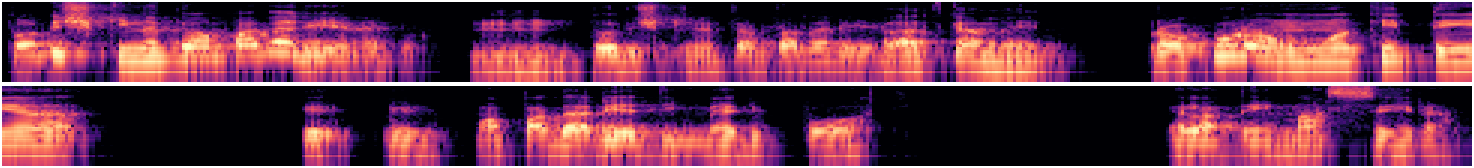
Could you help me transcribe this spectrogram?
Toda esquina tem uma padaria, né? Uhum. Toda esquina tem uma padaria. Praticamente. Procura uma que tenha uma padaria de médio porte. Ela tem maceira.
